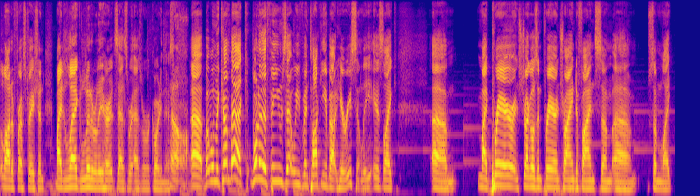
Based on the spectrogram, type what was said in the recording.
a lot of frustration. My leg literally hurts as we're as we're recording this. Oh. Uh, but when we come back, one of the themes that we've been talking about here recently is like um, my prayer and struggles in prayer and trying to find some um, some like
